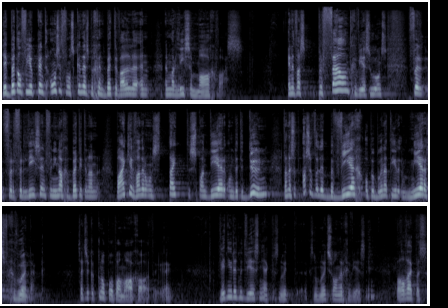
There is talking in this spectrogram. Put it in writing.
Jy bid al vir jou kind. Ons het vir ons kinders begin bid terwyl hulle in in Marlie se maag was. En dit was profound geweest hoe ons vir vir vir Lise en vir Nina gebid het en dan baie keer wanneer ons tyd spandeer om dit te doen, dan is dit asof hulle beweeg op 'n bonatuur meer as gewoonlik. Sy het so 'n knop op haar maag gehad. Ek weet nie hoe dit moet wees nie. Ek was nooit ek is nog nooit swanger gewees nie. Behalwe ek was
